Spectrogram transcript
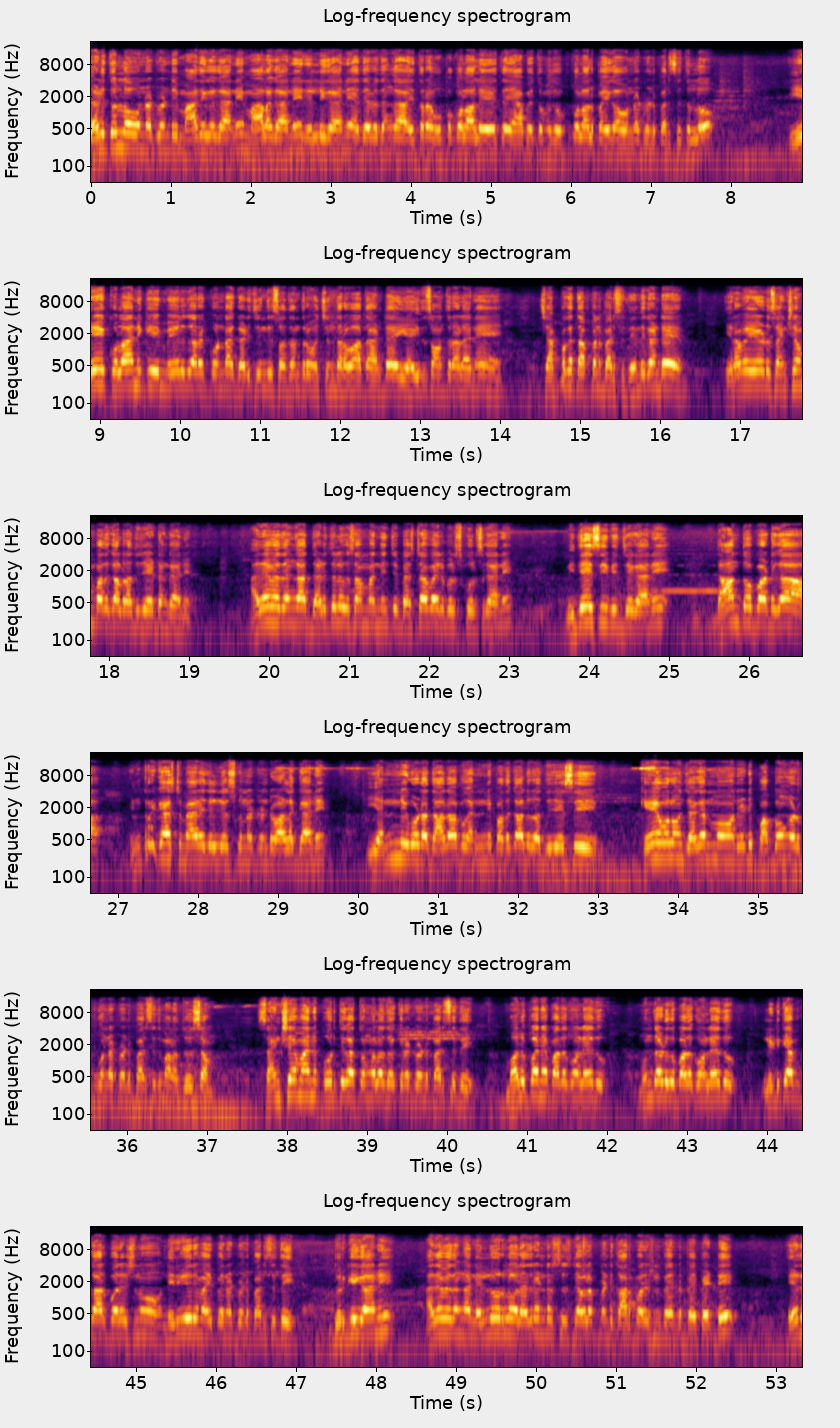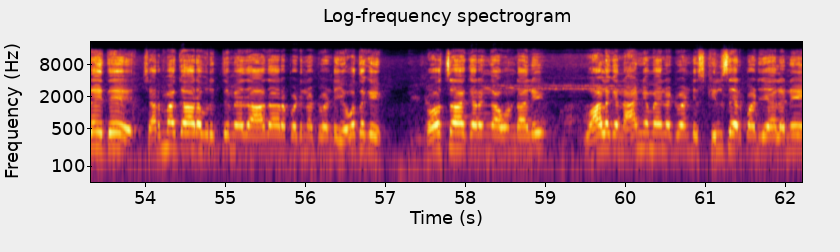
దళితుల్లో ఉన్నటువంటి మాదిగ కానీ మాల కానీ రెల్లి కానీ అదేవిధంగా ఇతర ఉపకులాలు ఏవైతే యాభై తొమ్మిది ఉపకులాలు పైగా ఉన్నటువంటి పరిస్థితుల్లో ఏ కులానికి మేలు జరగకుండా గడిచింది స్వతంత్రం వచ్చిన తర్వాత అంటే ఈ ఐదు సంవత్సరాలనే చెప్పక తప్పని పరిస్థితి. ఎందుకంటే ఇరవై ఏడు సంక్షేమ పథకాలు రద్దు చేయటం కానీ అదేవిధంగా దళితులకు సంబంధించి బెస్ట్ అవైలబుల్ స్కూల్స్ కానీ విదేశీ విద్య కానీ దాంతోపాటుగా ఇంటర్ క్యాస్ట్ మ్యారేజ్లు చేసుకున్నటువంటి వాళ్ళకి కానీ ఇవన్నీ కూడా దాదాపుగా అన్ని పథకాలు రద్దు చేసి కేవలం జగన్మోహన్ రెడ్డి పబ్బం గడుపుకున్నటువంటి పరిస్థితి మనం చూసాం. సంక్షేమాన్ని పూర్తిగా తుంగలో దొక్కినటువంటి పరిస్థితి. మలుపు అనే పథకం లేదు ముందడుగు పథకం లేదు లిడ్ క్యాప్ కార్పొరేషను నిర్వీర్యం అయిపోయినటువంటి పరిస్థితి దుర్గి కానీ అదేవిధంగా నెల్లూరులో లెదర్ ఇండస్ట్రీస్ డెవలప్మెంట్ కార్పొరేషన్ పేరు పెట్టి ఏదైతే చర్మకార వృత్తి మీద ఆధారపడినటువంటి యువతకి ప్రోత్సాహకరంగా ఉండాలి వాళ్ళకి నాణ్యమైనటువంటి స్కిల్స్ ఏర్పాటు చేయాలని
